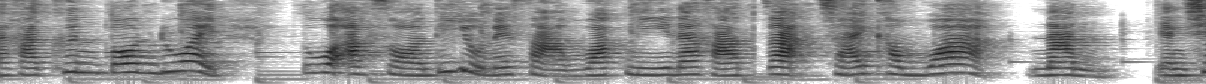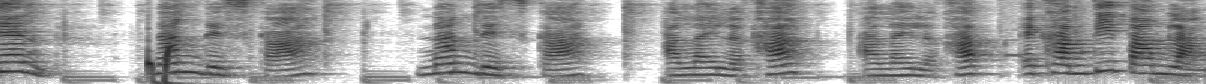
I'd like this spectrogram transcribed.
นะคะ ขึ้นต้นด้วยตัวอักษรที่อยู่ใน 3วรรคนี้นะคะ จะใช้คำว่านันอย่างเช่นนันเดสกะนันเดสกะอะไรเหรอคะ อะไรเหรอครับ ไอ้คำที่ตามหลัง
